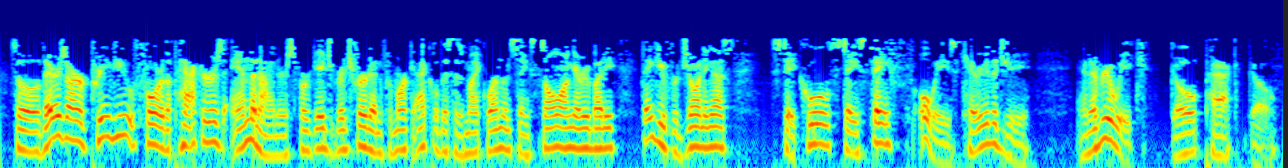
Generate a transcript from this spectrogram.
So there's our preview for the Packers and the Niners. For Gage Bridgeford and for Mark Eckel, this is Mike Wendlandt saying so long, everybody. Thank you for joining us. Stay cool, stay safe, always carry the G. And every week, go Pack, go.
